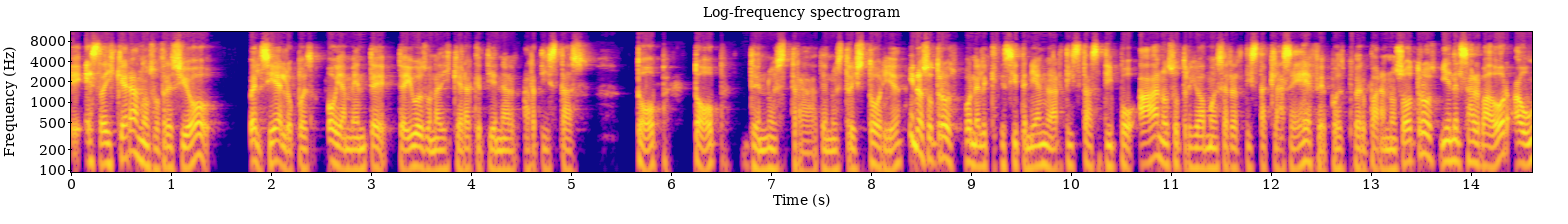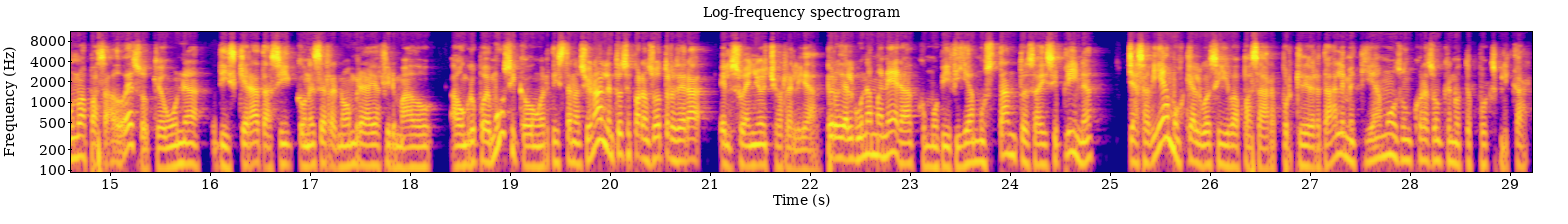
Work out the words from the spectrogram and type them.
e-, esta disquera nos ofreció el cielo, pues obviamente, te digo, es una disquera que tiene artistas top top de nuestra, de nuestra historia. Y nosotros, ponele que si tenían artistas tipo A, nosotros íbamos a ser artista clase F, pues, pero para nosotros y en El Salvador aún no ha pasado eso, que una disquera así con ese renombre haya firmado a un grupo de música o un artista nacional. Entonces para nosotros era el sueño hecho realidad. Pero de alguna manera, como vivíamos tanto esa disciplina, ya sabíamos que algo así iba a pasar, porque de verdad le metíamos un corazón que no te puedo explicar.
